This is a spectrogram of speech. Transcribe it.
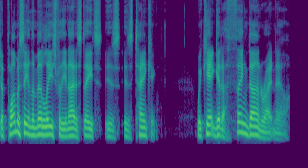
Diplomacy in the Middle East for the United States is, is tanking. We can't get a thing done right now.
